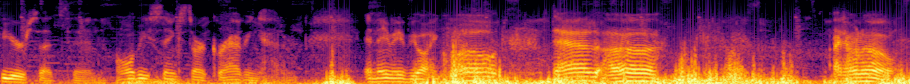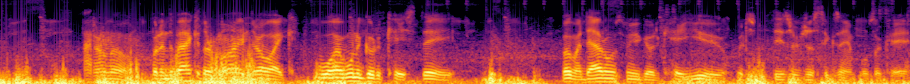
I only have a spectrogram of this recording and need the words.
fear sets in. All these things start grabbing at them. And they may be like, "Well, dad, uh I don't know. I don't know." But in the back of their mind, they're like, "Well, I want to go to K-State." But my dad wants me to go to KU, which these are just examples, okay?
